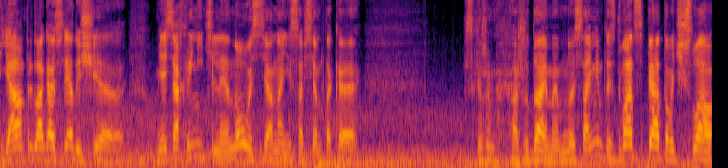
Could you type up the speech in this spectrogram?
Я вам предлагаю следующее. У меня есть охренительная новость, и она не совсем такая, скажем, ожидаемая мной самим. То есть 25 числа,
